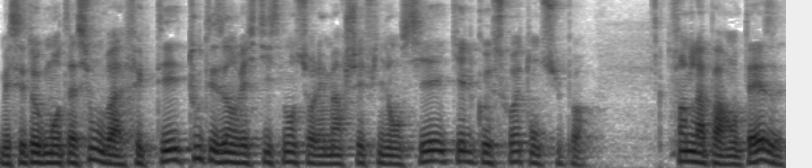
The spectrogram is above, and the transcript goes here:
Mais cette augmentation va affecter tous tes investissements sur les marchés financiers, quel que soit ton support. Fin de la parenthèse.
